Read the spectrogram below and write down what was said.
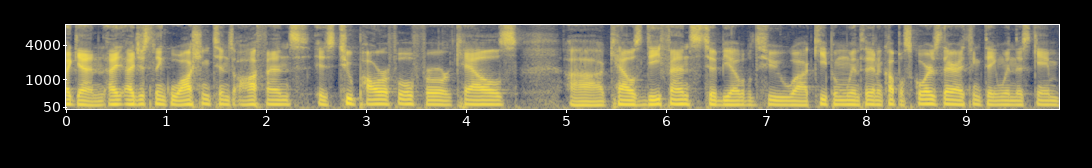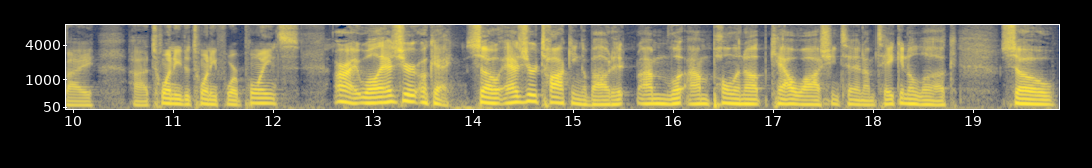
Again, I, I just think Washington's offense is too powerful for Cal's uh, Cal's defense to be able to uh, keep them within a couple scores there. I think they win this game by uh, 20 to 24 points. All right. Well, as you're okay, so as you're talking about it, I'm I'm pulling up Cal Washington. I'm taking a look. So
